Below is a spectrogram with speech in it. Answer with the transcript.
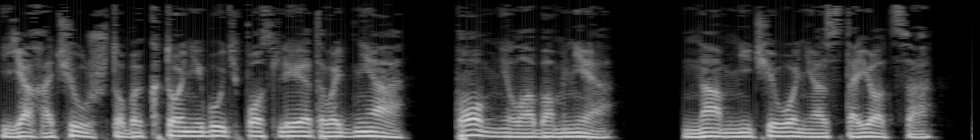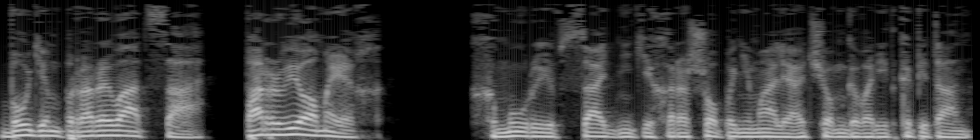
Я хочу, чтобы кто-нибудь после этого дня помнил обо мне. Нам ничего не остается. Будем прорываться. Порвем их!» Хмурые всадники хорошо понимали, о чем говорит капитан.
